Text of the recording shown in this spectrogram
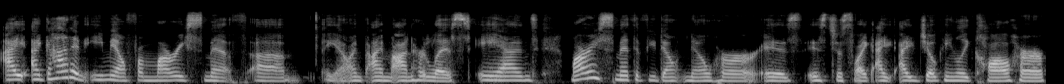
I, I got an email from Mari Smith. Um, you know, I'm, I'm on her list and Mari Smith, if you don't know her, is, is just like, I, I jokingly call her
